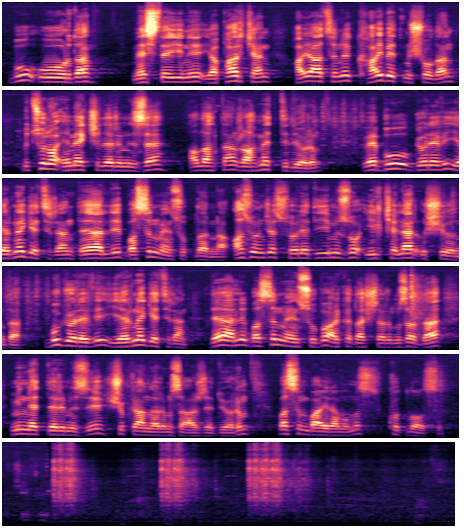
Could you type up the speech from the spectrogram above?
Bu uğurda mesleğini yaparken hayatını kaybetmiş olan bütün o emekçilerimize Allah'tan rahmet diliyorum. Ve bu görevi yerine getiren değerli basın mensuplarına az önce söylediğimiz o ilkeler ışığında bu görevi yerine getiren değerli basın mensubu arkadaşlarımıza da minnetlerimizi, şükranlarımızı arz ediyorum. Basın bayramımız kutlu olsun.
